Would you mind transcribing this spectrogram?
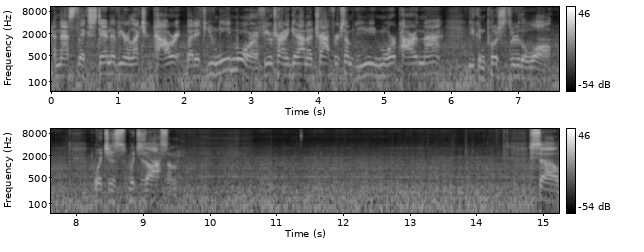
and that's the extent of your electric power. But if you need more, if you're trying to get out into traffic or something, you need more power than that, you can push through the wall, which is, which is awesome. So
